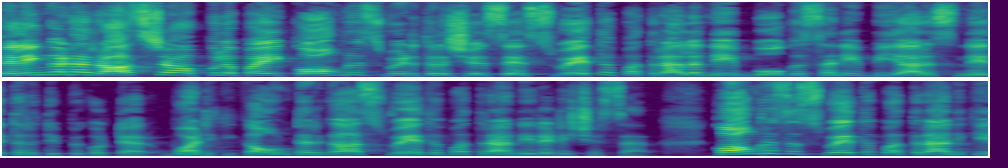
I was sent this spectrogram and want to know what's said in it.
తెలంగాణ రాష్ట్ర అప్పులపై కాంగ్రెస్ విడుదల చేసే శ్వేతపత్రాలన్నీ బోగస్ అని బీఆర్ఎస్ నేతలు తిప్పికొట్టారు. వాటికి కౌంటర్గా శ్వేతపత్రాన్ని రెడీ చేశారు. కాంగ్రెస్ శ్వేతపత్రానికి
